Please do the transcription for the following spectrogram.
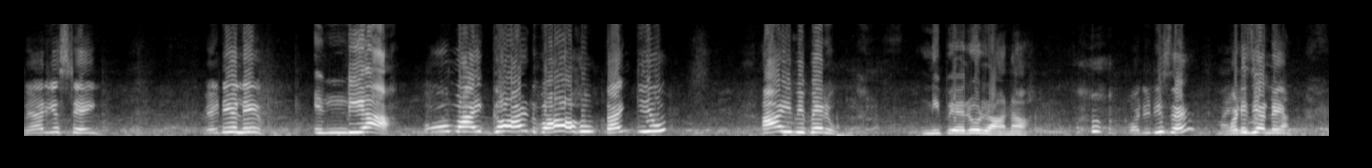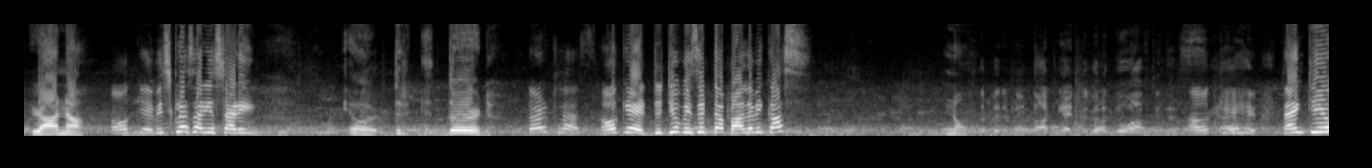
where are you staying where do you live India. Oh my god wow thank you hi మీ పేరు? నీ పేరు Rana. What did you say what is your name Rana okay which class are you studying third third class okay did you visit the Bala Vikas no okay thank you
